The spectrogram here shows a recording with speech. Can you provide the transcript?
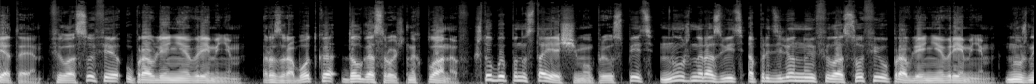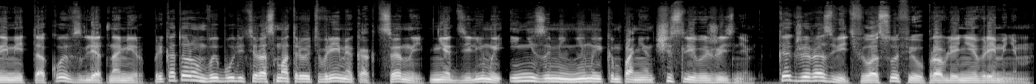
Пятое. Философия управления временем. Разработка долгосрочных планов. Чтобы по-настоящему преуспеть, нужно развить определенную философию управления временем. Нужно иметь такой взгляд на мир, при котором вы будете рассматривать время как ценный, неотделимый и незаменимый компонент счастливой жизни. Как же развить философию управления временем?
